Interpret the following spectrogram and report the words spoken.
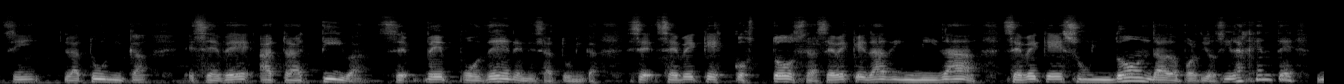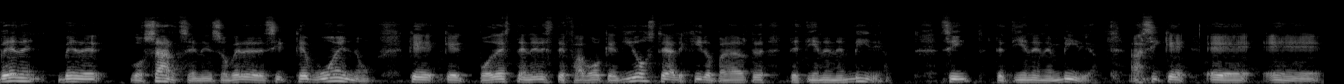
¿sí? La túnica se ve atractiva, se ve poder en esa túnica, se, ve que es costosa, se ve que da dignidad, se ve que es un don dado por Dios. Y la gente ve de, ve de gozarse en eso, ve de decir qué bueno que, que podés tener este favor que Dios te ha elegido para darte, te tienen envidia. ¿Sí? Te tienen envidia. Así que eh, eh,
